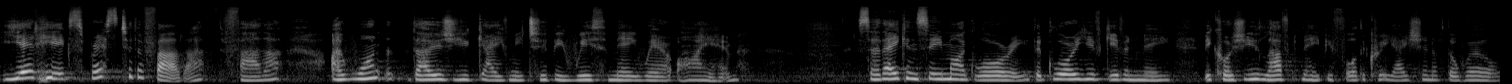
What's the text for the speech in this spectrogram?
yet he expressed to the Father, Father, I want those you gave me to be with me where I am so they can see my glory, the glory you've given me because you loved me before the creation of the world.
